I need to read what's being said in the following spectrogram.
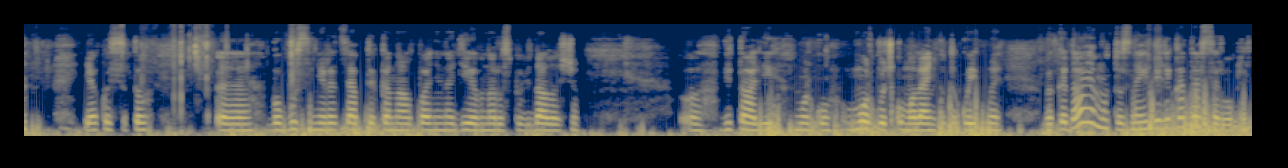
Якось ото е, бабусині рецепти канал пані Надія вона розповідала, що е, в Італії морку, морквочку маленьку, таку, як ми викидаємо, то з неї делікатеси роблять.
